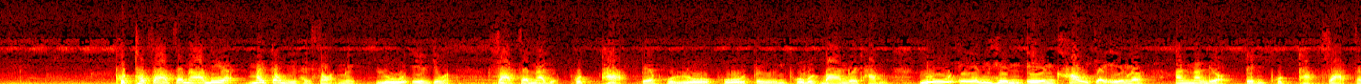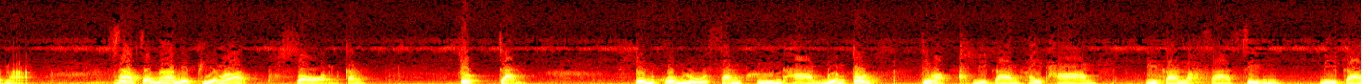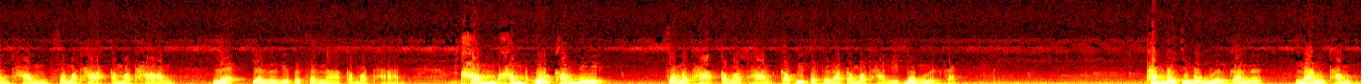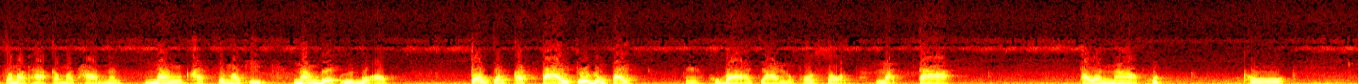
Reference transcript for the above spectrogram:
พุทธศาสนาเนี่ย ไม่ต้องมีใครสอนเลย รู้เองจึงว่าศาสนาพุทธะแปลผู้รู้ผู้ตื่น ผู้เบิกบานด้วยธรรมรู้เองเห็นเองเข้าใจเองแล้ว อันนั้นเรียกเป็นพุทธศาสนา ศาสนาไม่เพียงว่าสอนกัน จดจำเป็นความรู้สั้นพื้นฐานเบื้องต้นจึงว่ามีการให้ทาน มีการรักษาศีลมีการทำสมถกรรมฐาน และเจริญนิพพานากรรมฐานคำคำพูดคำนี้สมถกรรมฐานกับวิปัสสนากรรมฐานนี่บ่เหมือนกันทำไมจึงบ่เหมือนกันนะ นั่งทำสมถกรรมฐานนั้น นั่งขัดสมาธิ นั่งแบบอื่นบ่เอา ต้องจำกัดตายตัวลงไปครูบาอาจารย์หลวงพ่อสอน หลับตา ภาวนาพุทโธ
